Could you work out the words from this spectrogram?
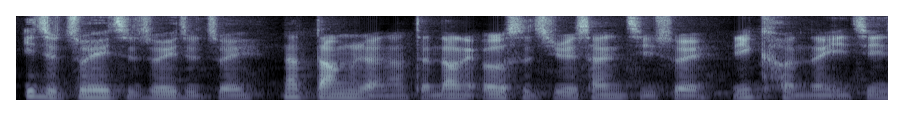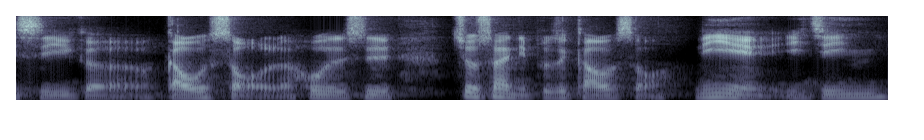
一直追，一直追，一直追。那当然啊，等到你二十几岁、三十几岁，你可能已经是一个高手了，或者是就算你不是高手，你也已经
